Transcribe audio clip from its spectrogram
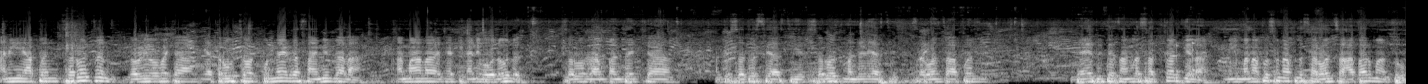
आणि आपण सर्वजण गवळीबाबाच्या यात्रा उत्सवात पुन्हा एकदा सामील झाला. आम्हाला या ठिकाणी बोलवलं सर्व ग्रामपंचायतच्या आमचे सदस्य असतील सर्वच मंडळी असतील सर्वांचा आपण जयदुत्या चांगला सत्कार केला. मी मनापासून आपलं सर्वांचा आभार मानतो.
